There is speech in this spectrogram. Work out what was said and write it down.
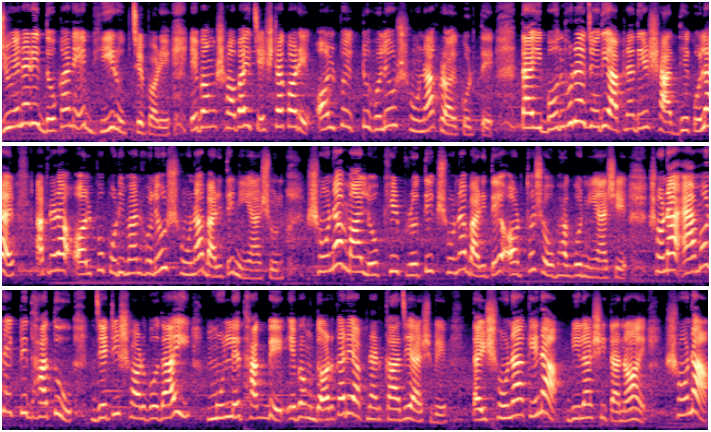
জুয়েলারির দোকানে ভিড় উপচে পড়ে এবং সবাই চেষ্টা করে অল্প একটু হলেও সোনা ক্রয় করতে। তাই বন্ধুরা, যদি আপনাদের সাধ্যে কোলায় আপনারা অল্প পরিমাণ হলেও সোনা বাড়িতে নিয়ে আসুন। সোনা মা লক্ষ্মীর প্রতীক সোনা বাড়িতে অর্থ সৌভাগ্য নিয়ে আসে। সোনা এমন একটি ধাতু যেটি সর্বদাই মূল্যে থাকবে এবং দরকারে আপনার কাজে আসবে। তাই সোনা কেনা বিলাসিতা নয়। সোনা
